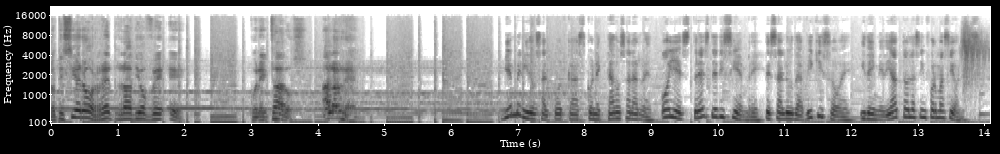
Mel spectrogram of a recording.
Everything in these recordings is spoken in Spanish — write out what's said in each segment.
Noticiero Red Radio VE. Conectados a la red. Bienvenidos al podcast Conectados a la Red. Hoy es 3 de diciembre. Te saluda Vicky Zoe y de inmediato las informaciones.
